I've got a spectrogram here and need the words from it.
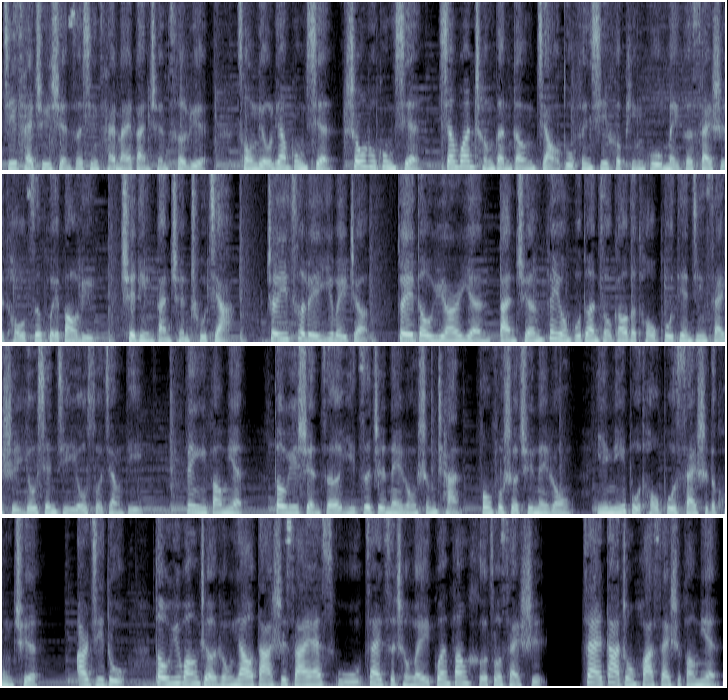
即采取选择性采买版权策略，从流量贡献、收入贡献、相关成本等角度分析和评估每个赛事投资回报率。确定版权出价，这一策略意味着对斗鱼而言，版权费用不断走高的头部电竞赛事优先级有所降低。另一方面，斗鱼选择以自制内容生产，丰富社区内容，以弥补头部赛事的空缺。二季度，斗鱼王者荣耀大师赛 S 五再次成为官方合作赛事。在大众化赛事方面，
